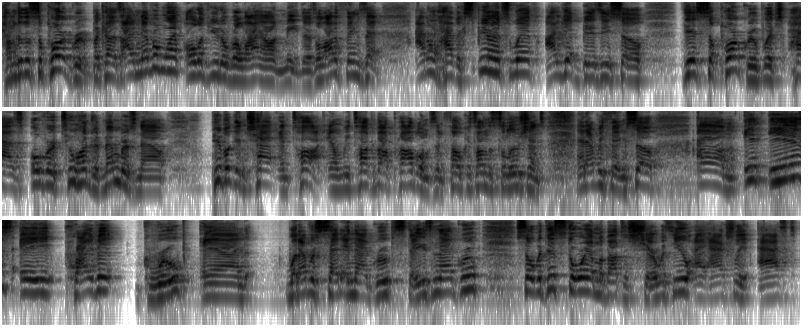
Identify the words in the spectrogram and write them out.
come to the support group because I never want all of you to rely on me. There's a lot of things that I don't have experience with, I get busy, so this support group, which has over 200 members now, people can chat and talk and we talk about problems and focus on the solutions and everything. So um, it is a private group and whatever's said in that group stays in that group. So with this story I'm about to share with you, I actually asked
